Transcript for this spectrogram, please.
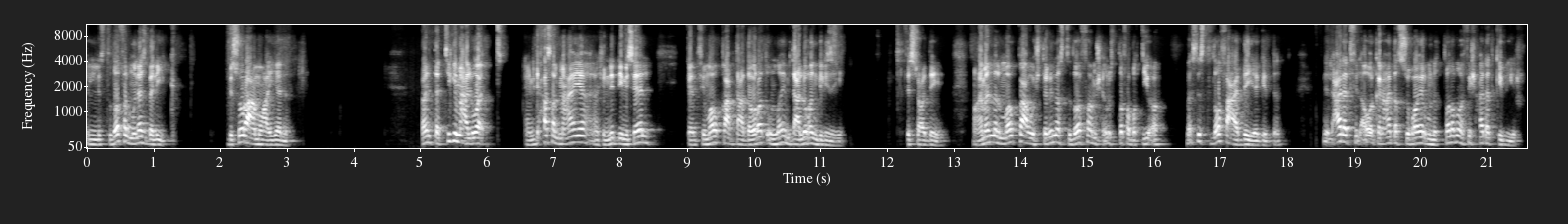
الاستضافة المناسبة ليك بسرعة معينة. فانت بتيجي مع الوقت. يعني دي حصل معايا عشان ندي مثال. كان في موقع بتاع دورات أونلاين بتاع اللغة الإنجليزية في السعودية. وعملنا الموقع واشترينا استضافة مش هنقول استضافة بطيئة بس استضافة عادية جدا. العدد في الأول كان عدد صغير من الطلبة ما فيش عدد كبير.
